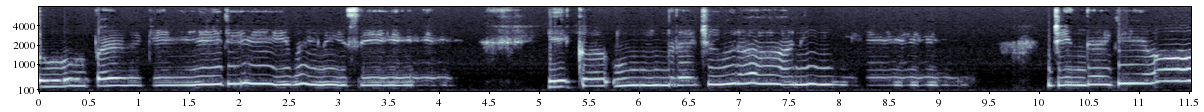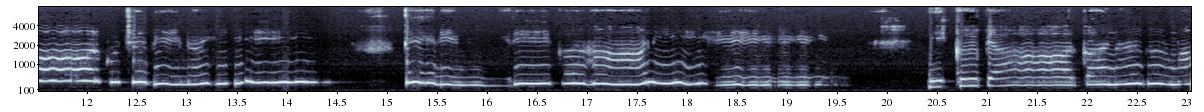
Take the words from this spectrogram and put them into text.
दो पल के जीवन से एक उम्र चुरानी है। ज़िंदगी और कुछ भी नहीं, तेरी मेरी कहानी है। एक प्यार का नगमा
